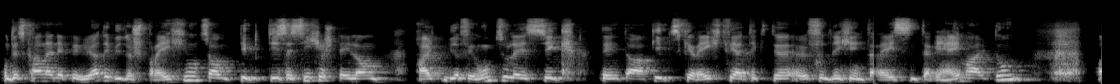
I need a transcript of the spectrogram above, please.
Und es kann eine Behörde widersprechen und sagen, die, diese Sicherstellung halten wir für unzulässig, denn da gibt's gerechtfertigte öffentliche Interessen der Geheimhaltung. Äh,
